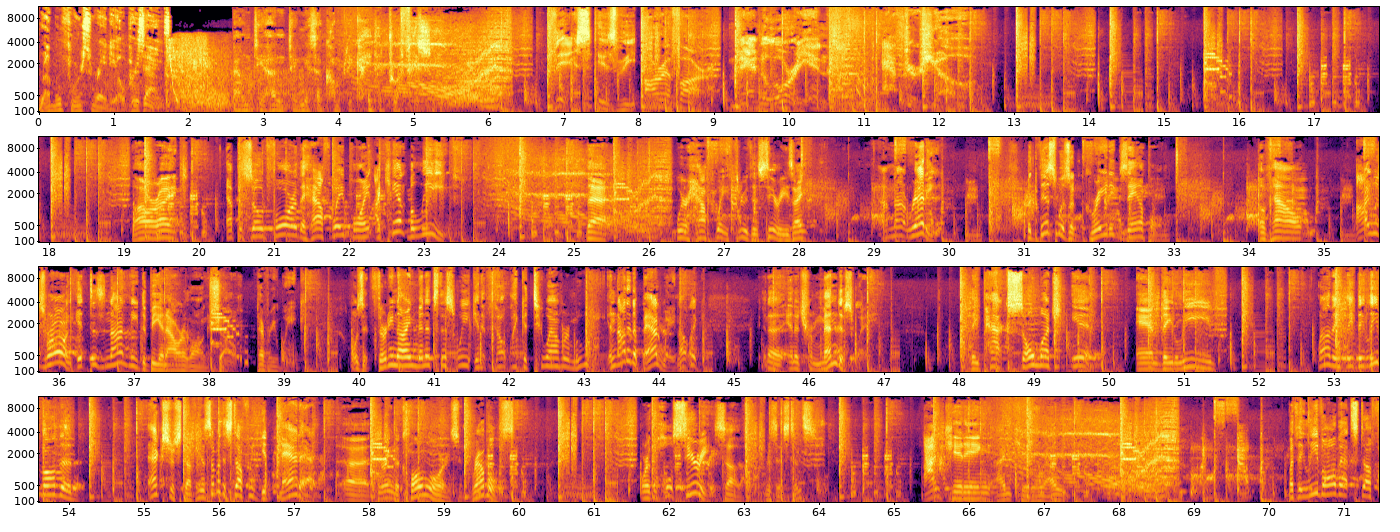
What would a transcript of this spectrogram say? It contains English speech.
Rebel Force Radio presents Bounty hunting is a complicated profession. This is the RFR Mandalorian After Show. All right. Episode four, the halfway point. I can't believe that we're halfway through this series. I I'm not ready. But this was a great example of how I was wrong. It does not need to be an hour long show every week. What was it, 39 minutes this week? And it felt like a two hour movie. And not in a bad way, not like in a, in a tremendous way. They pack so much in and they leave, well, they, they, they leave all the extra stuff. You know, some of the stuff we get mad at uh, during the Clone Wars and Rebels, or the whole series of Resistance. I'm kidding. I'm kidding. I... But they leave all that stuff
